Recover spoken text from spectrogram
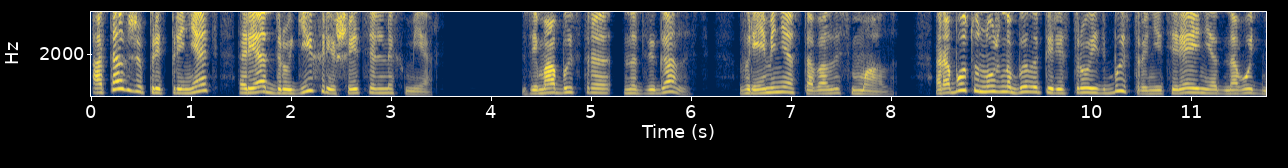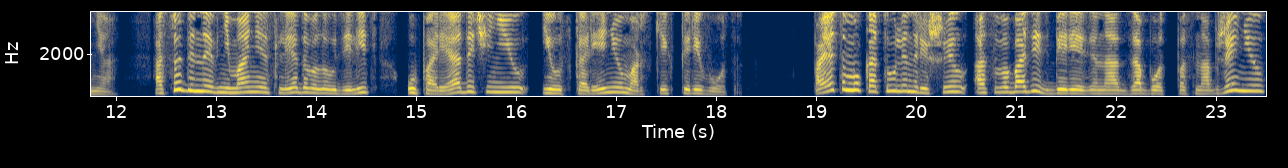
а также предпринять ряд других решительных мер. Зима быстро надвигалась, времени оставалось мало. Работу нужно было перестроить быстро, не теряя ни одного дня. Особенное внимание следовало уделить упорядочению и ускорению морских перевозок. Поэтому Катулин решил освободить Березина от забот по снабжению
